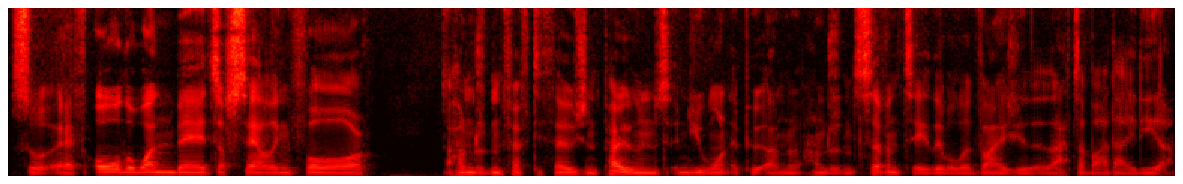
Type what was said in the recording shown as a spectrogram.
So if all the one beds are selling for £150,000 and you want to put 170, they will advise you that that's a bad idea.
